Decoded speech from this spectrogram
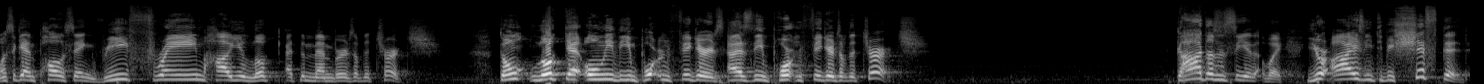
Once again, Paul is saying, reframe how you look at the members of the church. Don't look at only the important figures as the important figures of the church. God doesn't see it that way. Your eyes need to be shifted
